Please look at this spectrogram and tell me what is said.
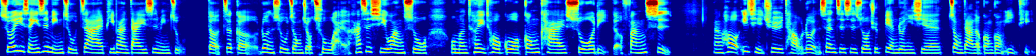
所以，审议式民主在批判代议式民主的这个论述中就出来了，他是希望说，我们可以透过公开说理的方式，然后一起去讨论，甚至是说去辩论一些重大的公共议题。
